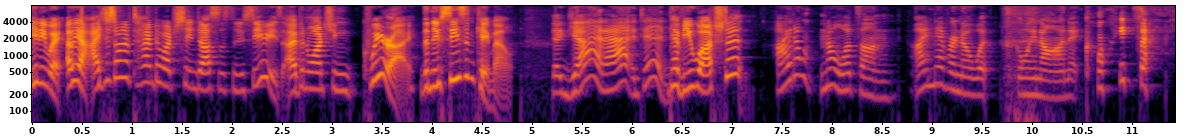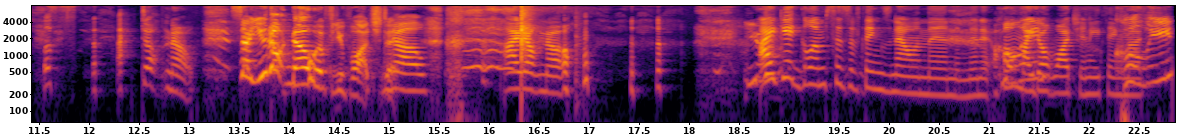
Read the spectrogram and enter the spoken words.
anyway, oh yeah, I just don't have time to watch Shane Dawson's new series. I've been watching Queer Eye. The new season came out. Uh, yeah, it, it did. Have you watched it? I don't know what's on. I never know what's going on at Colleen's house. Don't know. So you don't know if you've watched it. No, I don't know. You- I get glimpses of things now and then, and then at home I don't watch anything. much. Colleen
